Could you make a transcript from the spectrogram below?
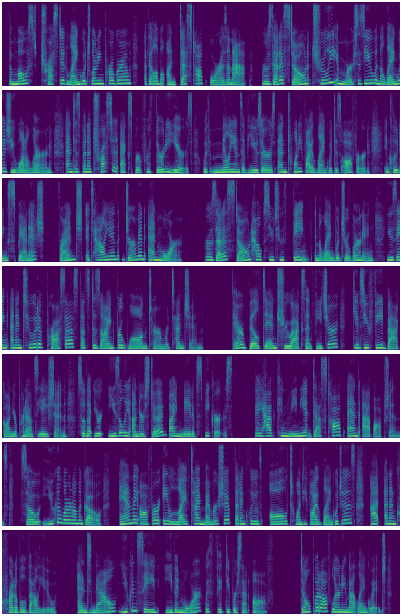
the most trusted language learning program available on desktop or as an app. Rosetta Stone truly immerses you in the language you want to learn and has been a trusted expert for 30 years with millions of users and 25 languages offered, including Spanish, French, Italian, German, and more. Rosetta Stone helps you to think in the language you're learning using an intuitive process that's designed for long term retention. Their built in true accent feature gives you feedback on your pronunciation so that you're easily understood by native speakers. They have convenient desktop and app options, so you can learn on the go. And they offer a lifetime membership that includes all 25 languages at an incredible value. And now you can save even more with 50% off. Don't put off learning that language.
